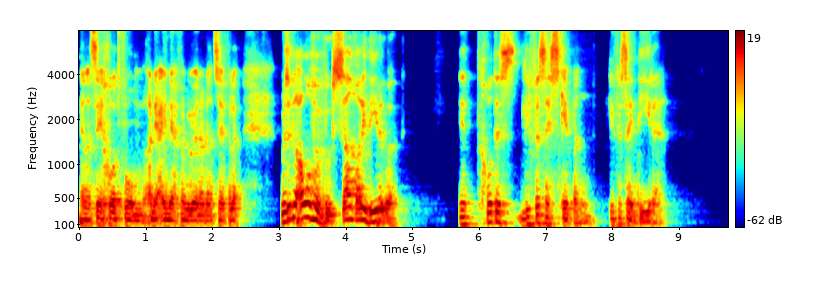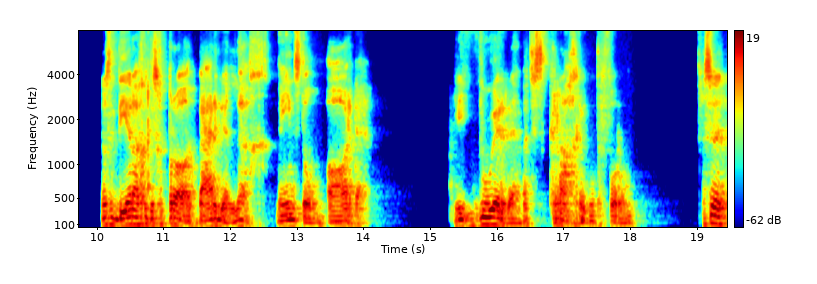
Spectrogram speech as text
En dan sê God vir hom aan die einde van Jona dan sê hulle moes ek almal verwoes, self al die diere ook. Net God is lief vir sy skepping, lief vir sy diere. Ons het deur daai goed is gepraat, berge, lug, mensdom, aarde. Hierdie woorde wat se krag het om te vorm. So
